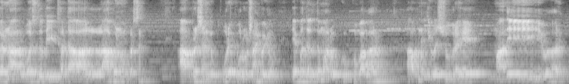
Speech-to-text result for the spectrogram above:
કરનાર વસ્તુથી થતા લાભનો પ્રસંગ. આ પ્રસંગ પૂરેપૂરો સાંભળ્યો, એ બદલ તમારો ખૂબ ખૂબ આભાર. આપનો દિવસ શુભ રહે. મહાદેવ હર.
